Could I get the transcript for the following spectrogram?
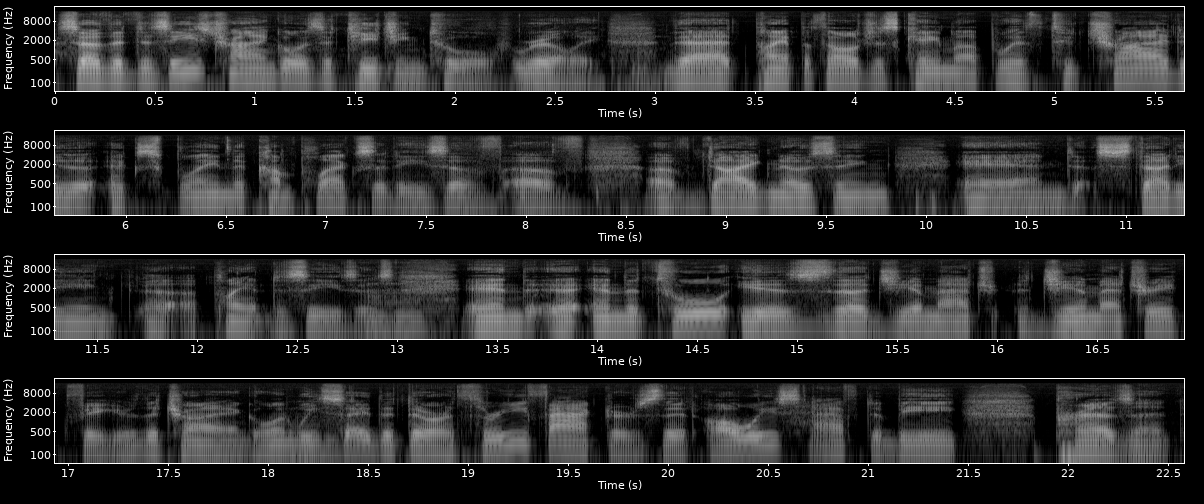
so the disease triangle is a teaching tool, really, mm-hmm. that plant pathologists came up with to try to explain the complexities of, of, of diagnosing and studying uh, plant diseases. Mm-hmm. And, uh, and the tool is the geometri- geometric figure, the triangle. And we mm-hmm. say that there are three factors that always have to be present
